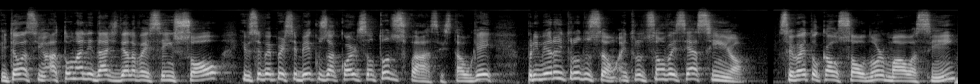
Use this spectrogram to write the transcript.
Então, assim, a tonalidade dela vai ser em Sol e você vai perceber que os acordes são todos fáceis, tá ok? Primeiro a introdução. A introdução vai ser assim, ó. Você vai tocar o Sol normal assim,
